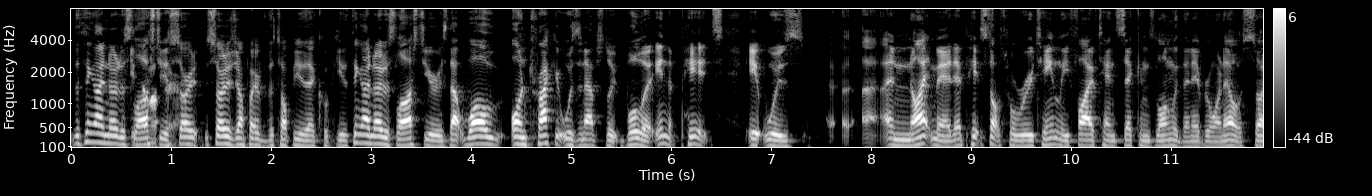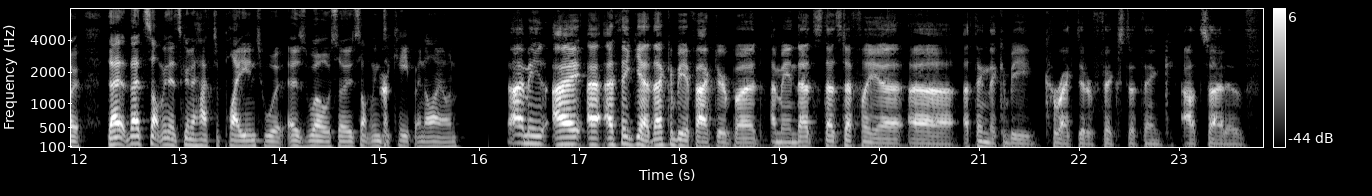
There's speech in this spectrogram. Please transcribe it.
the thing I noticed last year, sorry, sorry to jump over the top of you there, Cookie. The thing I noticed last year is that while on track it was an absolute bullet, in the pits it was a, a nightmare. Their pit stops were routinely five, ten seconds longer than everyone else. So that that's something that's going to have to play into it as well. So something to keep an eye on. I mean, I, I think yeah, that can be a factor, but I mean that's that's definitely a, a, a thing that can be corrected or fixed. I think outside of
